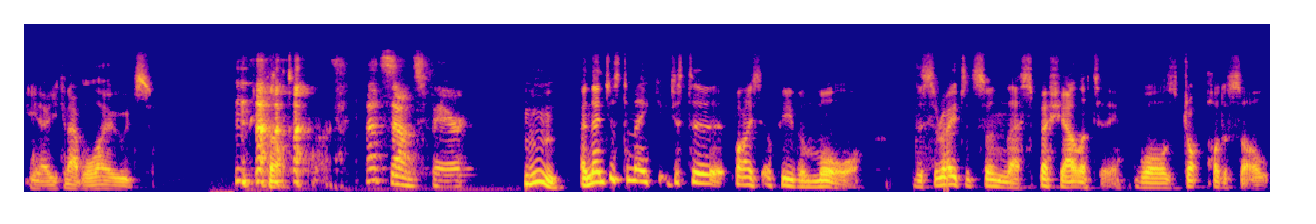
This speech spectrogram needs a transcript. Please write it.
you know, you can have loads. that sounds fair. Mm. And then just to make just to spice it up even more, the serrated sun, their speciality was drop pod assault.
